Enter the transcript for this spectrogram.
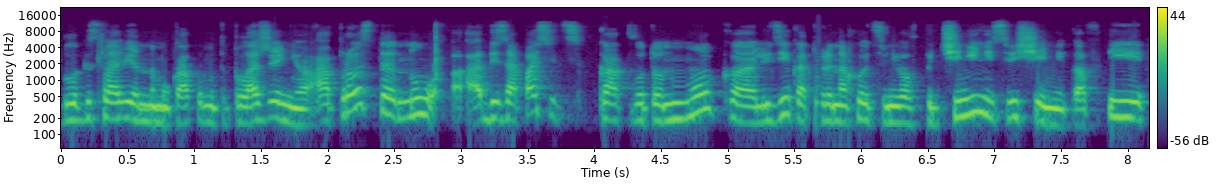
благословенному какому-то положению, а просто, ну, обезопасить, как вот он мог, а, людей, которые находятся у него в подчинении священников. И,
